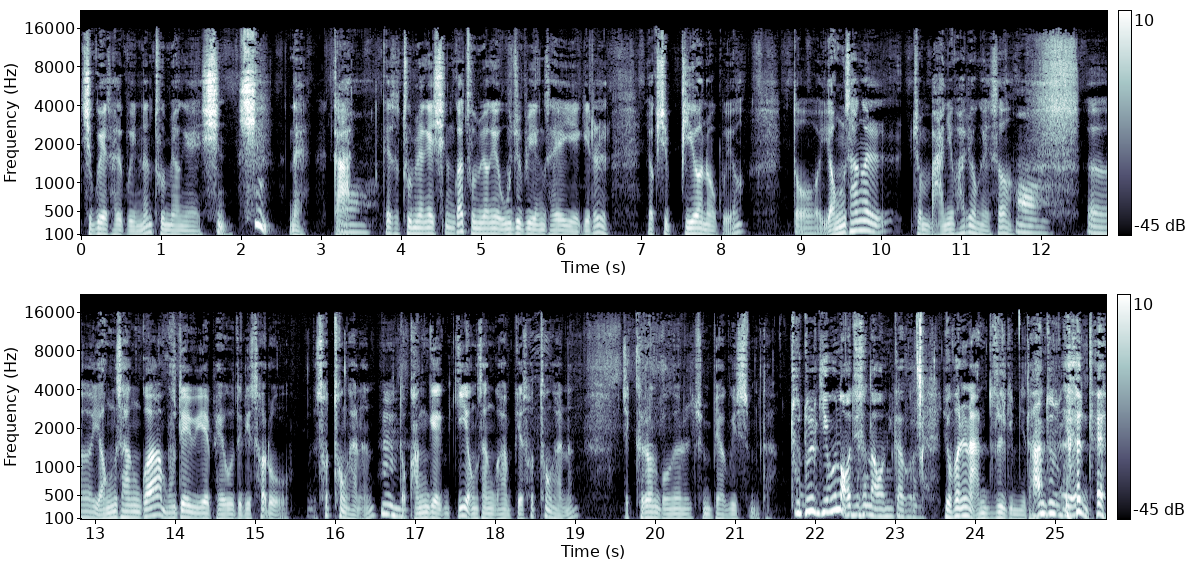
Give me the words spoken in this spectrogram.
지구에 살고 있는 두 명의 신. 신? 네. God. 어. 그래서 두 명의 신과 두 명의 우주 비행사의 얘기를 역시 비언어고요. 또 영상을 좀 많이 활용해서 어. 어, 영상과 무대 위의 배우들이 서로 소통하는 음. 또 관객이 영상과 함께 소통하는 이제 그런 공연을 준비하고 있습니다. 두들김은 어디서 나옵니까 그러면? 이번에는 안 두들깁니다. 안 두들겨요? 네.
